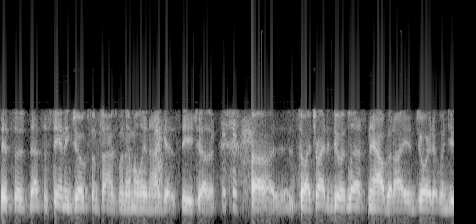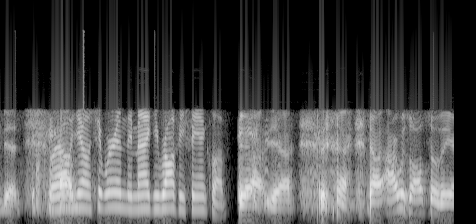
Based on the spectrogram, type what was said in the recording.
it's a that's a standing joke sometimes when Emily and I get to see each other. Uh, so I try to do it less now, but I enjoyed it when you did. Well, um, you know, see, we're in the Maggie Rafi fan club. Yeah, yeah. now I was also there,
